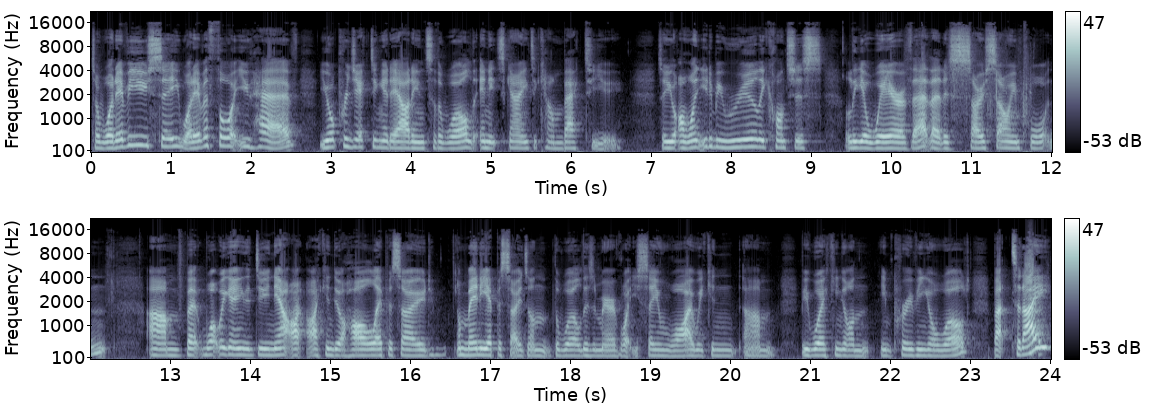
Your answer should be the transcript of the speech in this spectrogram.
So whatever you see, whatever thought you have, you're projecting it out into the world and it's going to come back to you. So you, I want you to be really consciously aware of that. That is so, so important. Um, but what we're going to do now, I, I, can do a whole episode, or many episodes on the world is a mirror of what you see and why we can um, be working on improving your world. But today,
